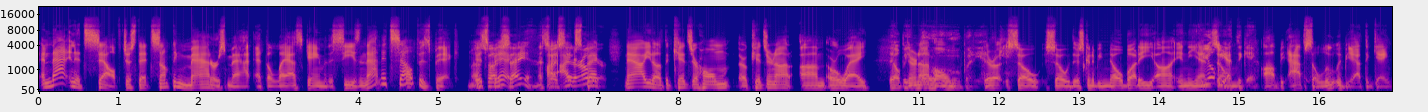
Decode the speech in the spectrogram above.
and that in itself, just that something matters, Matt, at the last game of the season, that in itself is big. That's it's what big. I'm saying. That's what I, I- I said expect earlier. Now, you know, the kids are home, or kids are not um, or away. They'll be they're not home. nobody at There, the are, game. so so there's going to be nobody uh, in the end You'll zone. be at the game. I'll be absolutely be at the game.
